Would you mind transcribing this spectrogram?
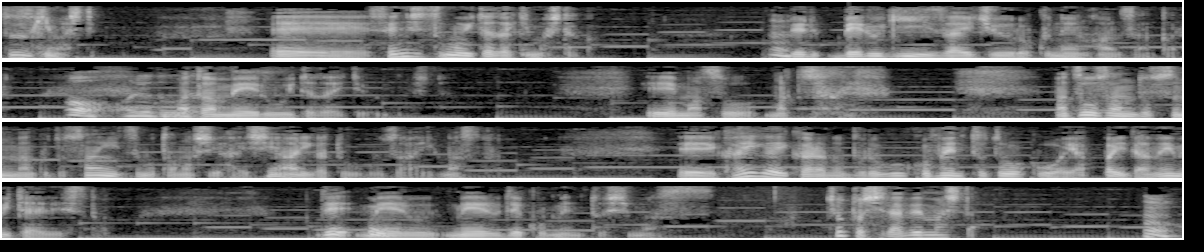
続きまして、えー、先日もいただきましたか、うんベルベルギー在住6年半さんから、おありがとうごまたざいます。メールをいただいておりました。えー、松尾、松、松尾さんとスンマクとさんいつも楽しい配信ありがとうございますと。えー海外からのブログコメント投稿はやっぱりダメみたいですと。で、メール、メールでコメントします。ちょっと調べました。うん。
